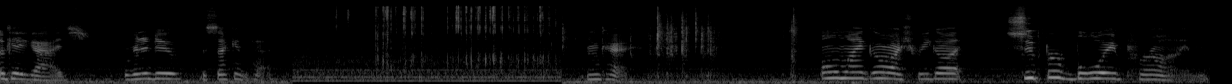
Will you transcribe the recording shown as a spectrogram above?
Okay, guys, we're gonna do the second pack. Okay. Oh my gosh, we got Superboy Prime.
